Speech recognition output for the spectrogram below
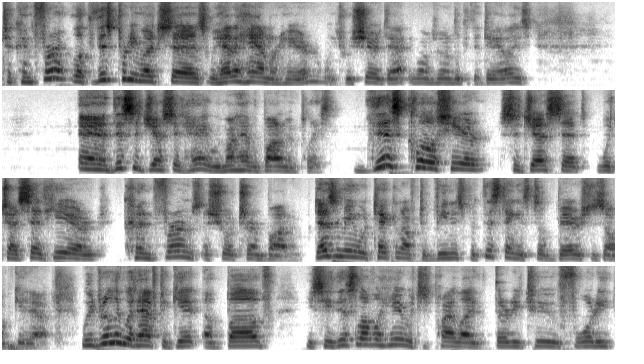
to confirm, look, this pretty much says we had a hammer here, which we shared that. You want to look at the dailies. And this suggested, hey, we might have a bottom in place. This close here suggests that, which I said here, confirms a short-term bottom. Doesn't mean we're taking off to Venus, but this thing is still bearish as all get out. We really would have to get above, you see this level here, which is probably like 32, 40.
